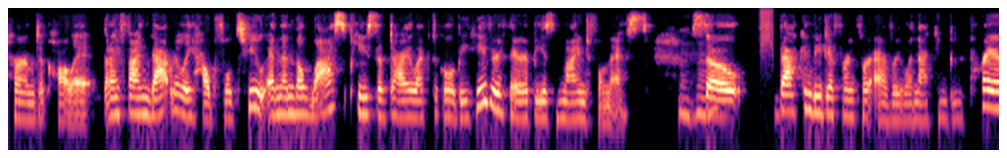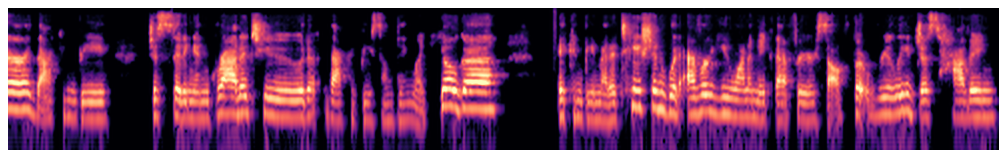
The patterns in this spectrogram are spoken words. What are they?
term to call it. But I find that really helpful too. And then the last piece of dialectical behavior therapy is mindfulness. Mm-hmm. So that can be different for everyone. That can be prayer, that can be just sitting in gratitude, that could be something like yoga it can be meditation, whatever you want to make that for yourself, but really just having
